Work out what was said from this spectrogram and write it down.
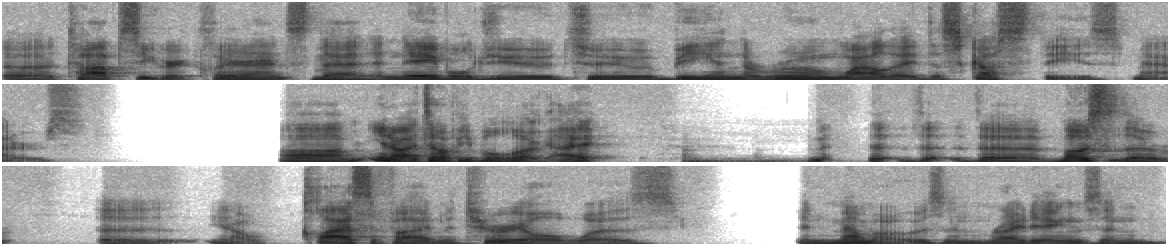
uh, top secret clearance that enabled you to be in the room while they discussed these matters. Um, you know, I tell people, look, I the the, the most of the uh, you know classified material was in memos and writings and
